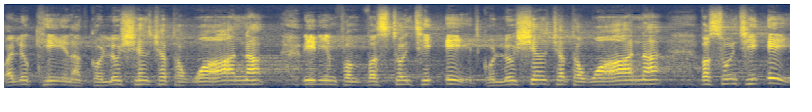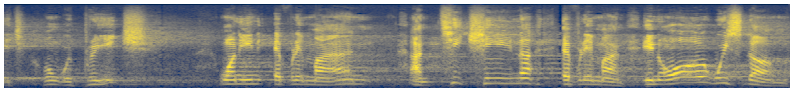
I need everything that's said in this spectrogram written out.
We're looking at Colossians chapter 1, reading from verse 28. Colossians chapter 1, Verse 28, when we preach, warning every man and teaching every man in all wisdom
